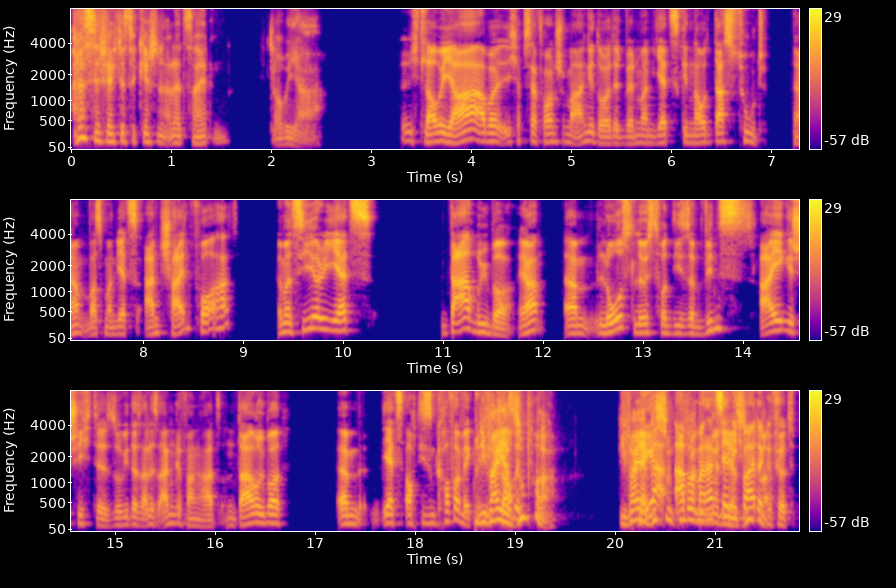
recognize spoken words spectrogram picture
War das der schlechteste Cash-In aller Zeiten? Ich glaube ja. Ich glaube ja, aber ich habe es ja vorhin schon mal angedeutet, wenn man jetzt genau das tut, ja, was man jetzt anscheinend vorhat, wenn man Siri jetzt darüber, ja, ähm, loslöst von dieser Vince-Ei-Geschichte, so wie das alles angefangen hat, und darüber ähm, jetzt auch diesen Koffer weg. Die war ja super. Die war ja, ja bis zum aber man hat es ja nicht weitergeführt.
